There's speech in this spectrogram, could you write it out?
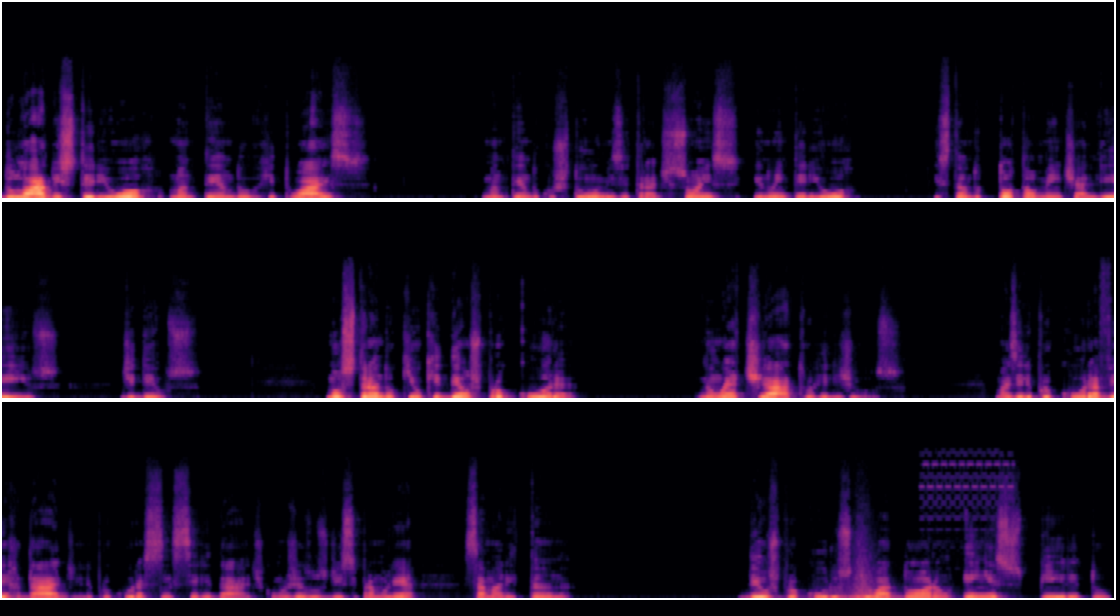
Do lado exterior, mantendo rituais, mantendo costumes e tradições, e no interior, estando totalmente alheios de Deus. Mostrando que o que Deus procura não é teatro religioso, mas ele procura a verdade, ele procura a sinceridade. Como Jesus disse para a mulher samaritana: Deus procura os que o adoram em espírito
